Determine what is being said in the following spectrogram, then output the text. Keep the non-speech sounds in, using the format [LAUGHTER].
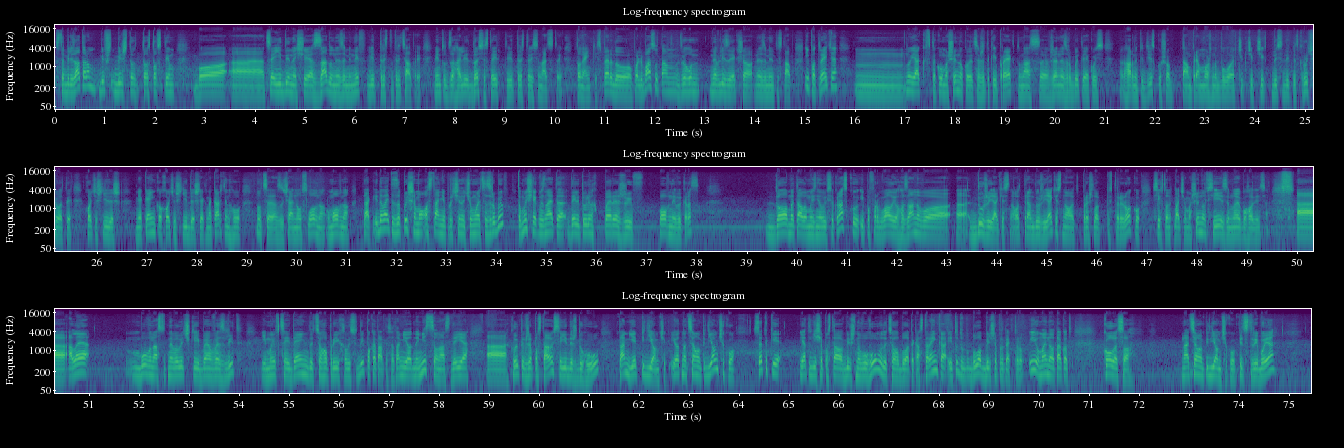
Стабілізатором більш, більш то- то- товстим, бо е, це єдине, що я ззаду не замінив від 330-ї. Він тут взагалі досі стоїть від 318-ї, тоненький. Спереду по любасу там двигун не влізе, якщо не замінити стаб. І по-третє, ну як в таку машину, коли це вже такий проєкт, у нас е, вже не зробити якусь гарну підвіску, щоб там прям можна було чик-чик-чик туди-сюди підкручувати. Хочеш їдеш м'якенько, хочеш їдеш як на картингу. Ну це звичайно условно, умовно. Так, і давайте запишемо останню причину, чому я це зробив. Тому що, як ви знаєте, Daily Touring пережив повний викрас. До металу ми зняли всю краску і пофарбували його заново е, дуже якісно. От прям дуже якісно. От пройшло півтори року. Всі, хто не бачив машину, всі зі мною погодяться. Е, але був у нас тут невеличкий BMW зліт, і ми в цей день до цього приїхали сюди покататися. Там є одне місце у нас, де є, коли ти вже поставився, їдеш дугу, там є підйомчик. І от на цьому підйомчику все-таки я тоді ще поставив більш нову гуму, до цього була така старенька, і тут було більше протектору. І у мене отак от колесо на цьому підйомчику підстрибує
